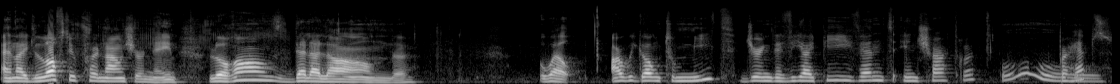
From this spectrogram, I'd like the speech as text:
And I'd love to pronounce your name, Laurence Delalande. Well, are we going to meet during the VIP event in Chartres? Ooh. Perhaps?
